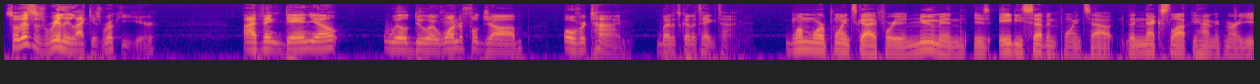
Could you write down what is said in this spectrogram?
So this is really like his rookie year. I think Daniel will do a wonderful job over time, but it's going to take time. One more points guy for you. Newman is 87 points out. The next slot behind McMurray. You-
